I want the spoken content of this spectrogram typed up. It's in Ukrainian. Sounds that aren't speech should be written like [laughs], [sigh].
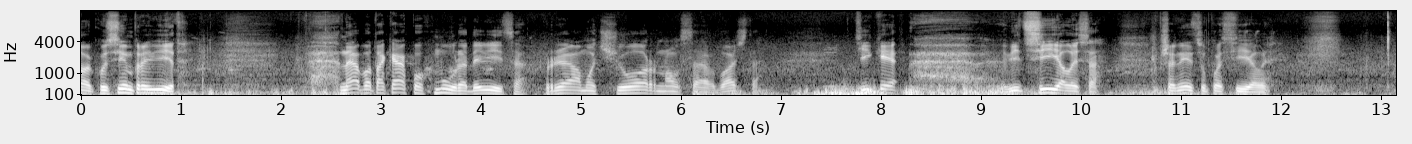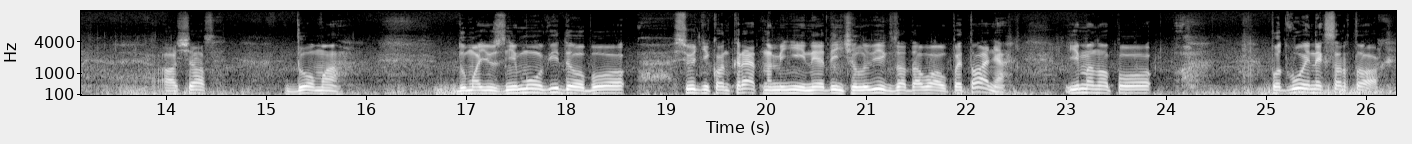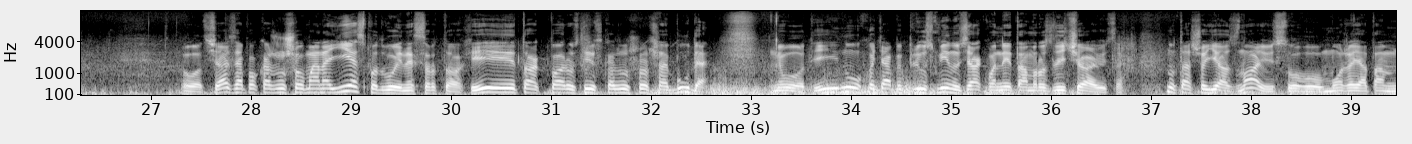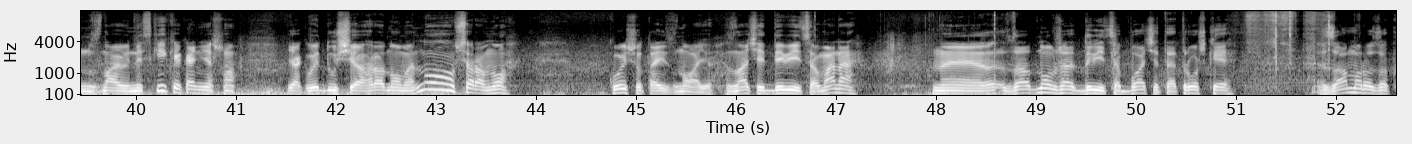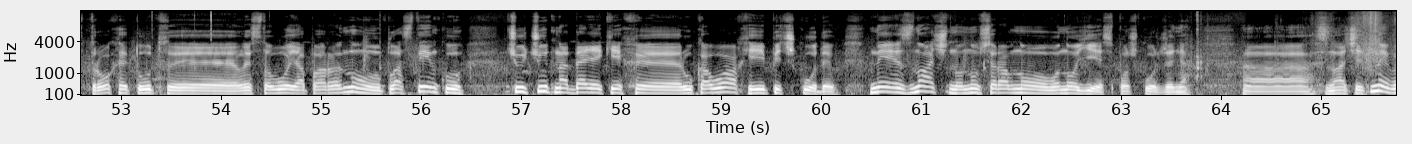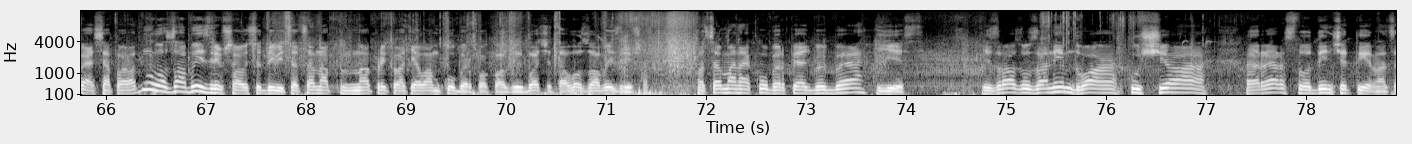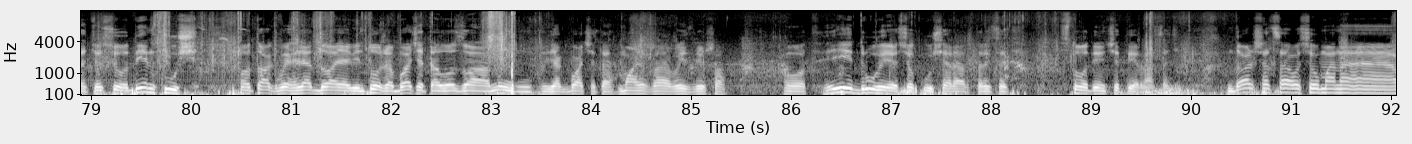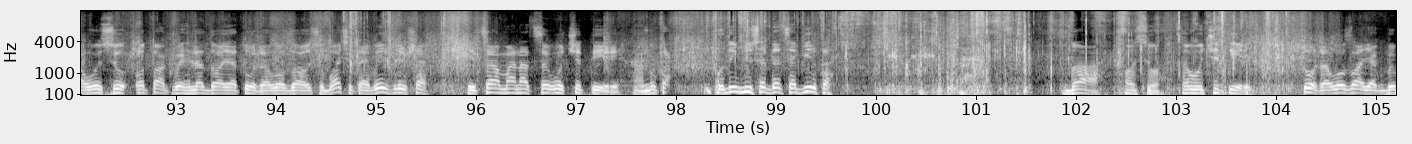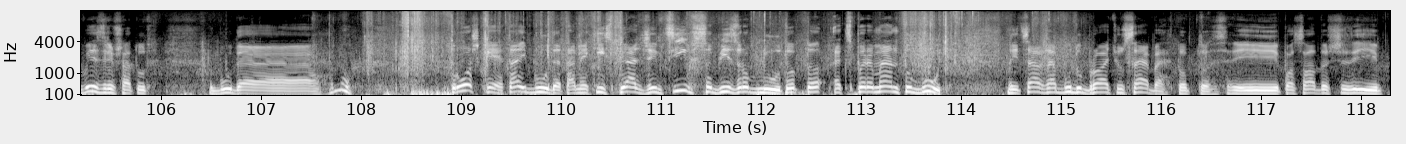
Так, усім привіт. Небо таке похмуре, дивіться, прямо чорно все, бачите? Тільки відсіялися, пшеницю посіяли. А зараз вдома, думаю, зніму відео, бо сьогодні конкретно мені не один чоловік задавав питання іменно по подвоєних сортах. От, зараз я покажу, що в мене є з подвоєних сортах. І так, пару слів скажу, що ще буде. От, і ну, хоча б плюс-мінус, як вони там розлічаються. Ну, те, що я знаю із свого, може я там знаю не скільки, звісно, як ведущі агрономи, але все одно кое-що та й знаю. Значить, дивіться, в мене е, заодно вже дивіться, бачите, трошки заморозок, трохи тут е, листової ну, пластинку чуть-чуть на деяких е, рукавах і підшкодив. Незначно, ну все одно воно є пошкодження. А, значить, не весь апарат. Ну, лоза визрівша, ось дивіться, це наприклад я вам кобер показую. Бачите, лоза визрівша. Оце в мене кобер 5ББ є. І зразу за ним два куща РР 10114. Ось один кущ отак виглядає. Він теж, бачите, лоза, ну, як бачите, майже визрівша. От. І другий ось кущ РР 30 10114. Далі це ось у мене ось отак виглядає теж лоза. Ось бачите, визрівша. І це в мене СО4. А ну-ка, подивлюся, де ця бірка. Да, ось о, це о 4. Теж лоза якби визрівша тут буде, ну, трошки, та й буде. Там якісь 5 живців собі зроблю. Тобто експерименту будь. І це вже буду брати у себе. Тобто і посадиш, і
